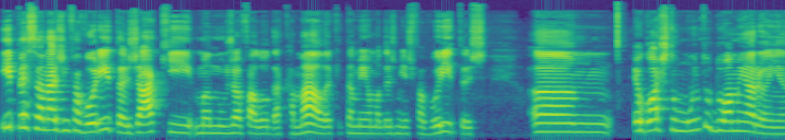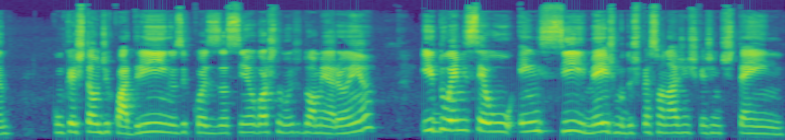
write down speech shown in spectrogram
E personagem favorita, já que Manu já falou da Kamala, que também é uma das minhas favoritas, ahn, eu gosto muito do Homem-Aranha. Com questão de quadrinhos e coisas assim, eu gosto muito do Homem-Aranha. E do MCU em si mesmo, dos personagens que a gente tem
